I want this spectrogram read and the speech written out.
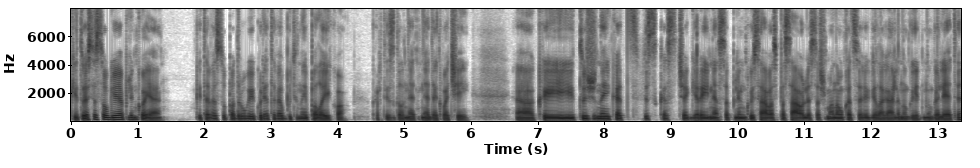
Kai tu esi saugioje aplinkoje, kai tave supa draugai, kurie tave būtinai palaiko, kartais gal net nedekvačiai, kai tu žinai, kad viskas čia gerai, nes aplinkui savas pasaulis, aš manau, kad savigila gali nugalėti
